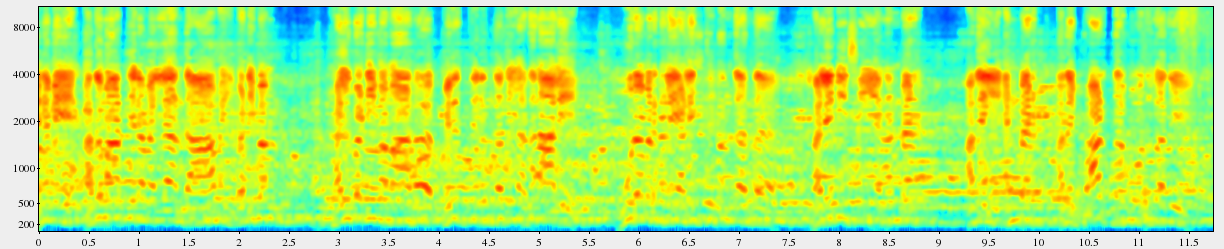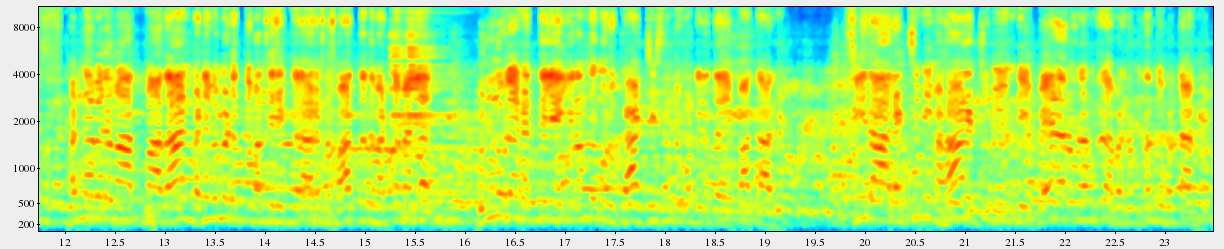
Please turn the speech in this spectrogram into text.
எனவே அது மாத்திரமல்ல அந்த ஆமை வடிவம் கல்வடிவமாக பெருத்திருந்தது. அதனாலே ஊரவர்களை அழைத்து வந்த அந்த அலைவீசிய நண்பர் அதை அன்பர் அதை பார்த்தபோது அது கண்ணபெருமாத்மா தான் வடிவமெடுத்து வந்திருக்கிறார் என்று பார்த்தது மட்டுமல்ல விண்ணுலகத்திலே இருந்தும் ஒரு காட்சி சென்று கொண்டிருந்ததை பார்த்தார்கள். சீதா லட்சுமி மகாலட்சுமியினுடைய பேரருள் என்று அவர்கள் உணர்ந்து கொண்டார்கள்.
